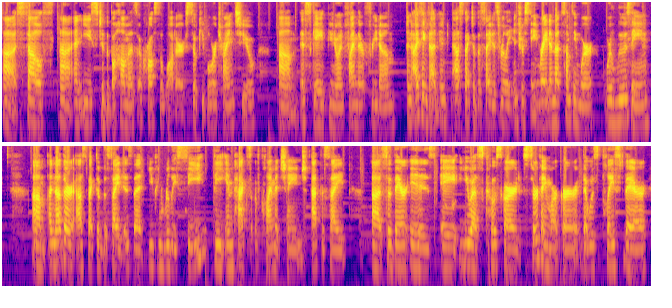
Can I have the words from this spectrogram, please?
uh, south uh, and east to the Bahamas across the water. So, people were trying to um, escape, you know, and find their freedom. And I think that aspect of the site is really interesting, right? And that's something we're we're losing. Um, another aspect of the site is that you can really see the impacts of climate change at the site. Uh, so there is a U.S. Coast Guard survey marker that was placed there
